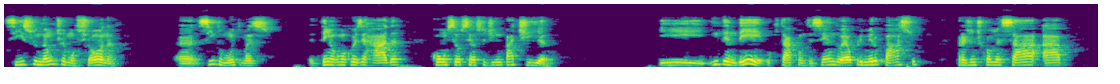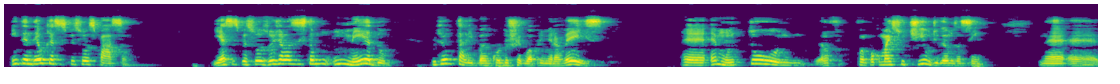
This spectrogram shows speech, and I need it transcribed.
se isso não te emociona, é, sinto muito, mas tem alguma coisa errada com o seu senso de empatia. E entender o que está acontecendo é o primeiro passo para a gente começar a entender o que essas pessoas passam. E essas pessoas hoje elas estão em medo, porque o Talibã, quando chegou a primeira vez, é, é muito. Foi um pouco mais sutil, digamos assim. Né? É,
